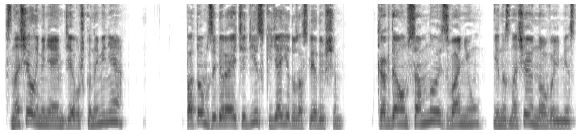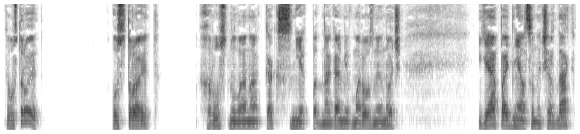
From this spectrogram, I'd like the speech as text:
Сначала меняем девушку на меня, потом забираете диск, я еду за следующим. Когда он со мной, звоню и назначаю новое место. Устроит?» «Устроит», Хрустнула она, как снег под ногами в морозную ночь. Я поднялся на чердак.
